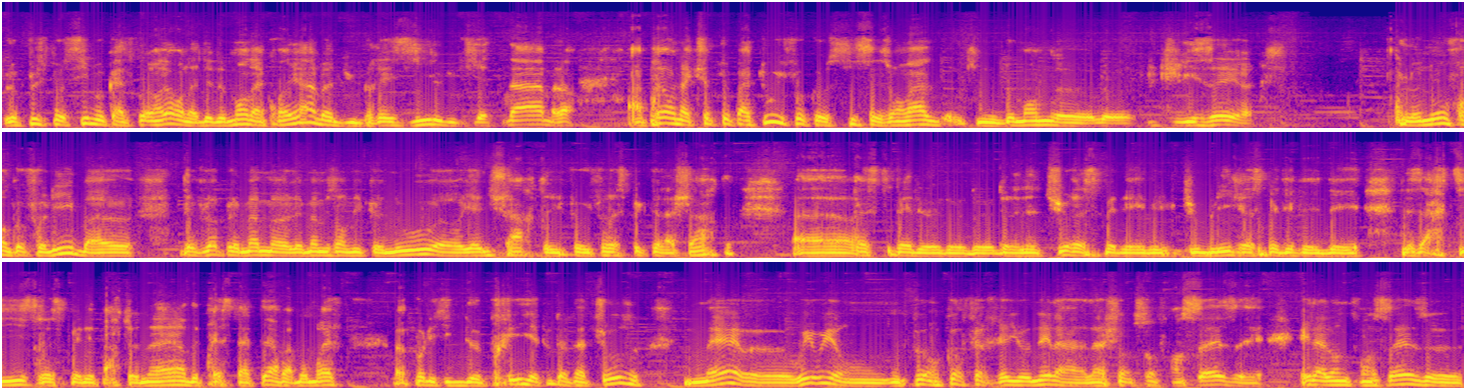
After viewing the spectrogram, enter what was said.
le plus possible au quatre coins. Alors, on a des demandes incroyables hein, du Brésil, du Vietnam. Alors après, on n'accepte pas tout. Il faut que aussi ces gens-là qui nous demandent euh, d'utiliser euh, le nom francophonie bah, euh, développe les mêmes les mêmes envies que nous. Euh, Il y a une charte, il faut il faut respecter la charte, euh, respect de, de, de, de la nature, respect des, des publics, respect des, des, des artistes, respect des partenaires, des prestataires. Enfin, bon bref, politique de prix, il y a tout un tas de choses. Mais euh, oui oui, on, on peut encore faire rayonner la, la chanson française et, et la langue française euh,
